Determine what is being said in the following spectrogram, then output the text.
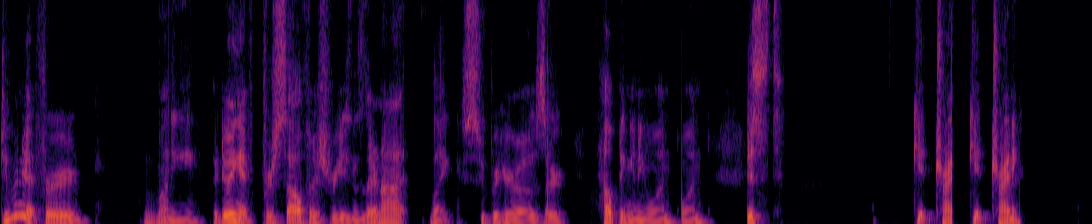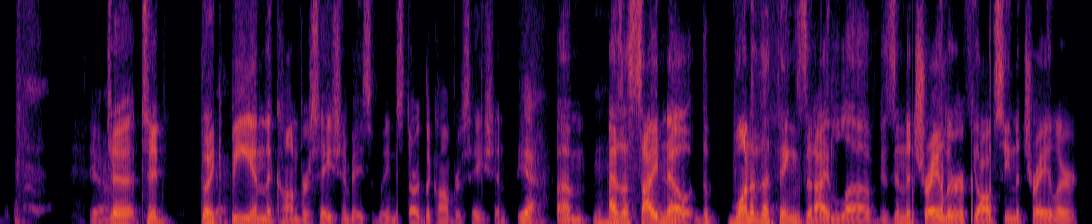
doing it for money. They're doing it for selfish reasons. They're not like superheroes or helping anyone. One just get trying get trying to yeah to to like yeah. be in the conversation basically and start the conversation. Yeah. Um mm-hmm. as a side note, the one of the things that I loved is in the trailer, if y'all have seen the trailer,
